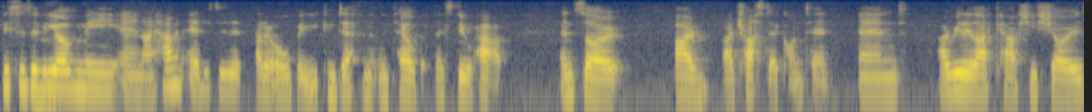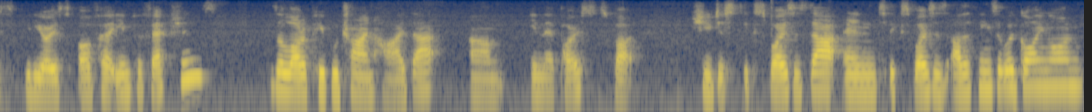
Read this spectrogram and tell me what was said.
this is a hmm. video of me and I haven't edited it at all, but you can definitely tell that they still have. And so I I trust her content and I really like how she shows videos of her imperfections. There's a lot of people try and hide that um, in their posts, but she just exposes that and exposes other things that were going on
